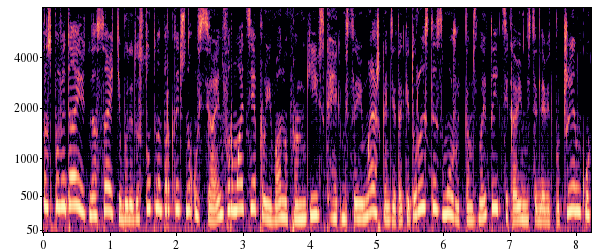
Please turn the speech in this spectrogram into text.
Розповідають, на сайті буде доступна практично уся інформація про Івано-Франківськ. Як місцеві мешканці, так і туристи зможуть там знайти цікаві місця для відпочинку,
